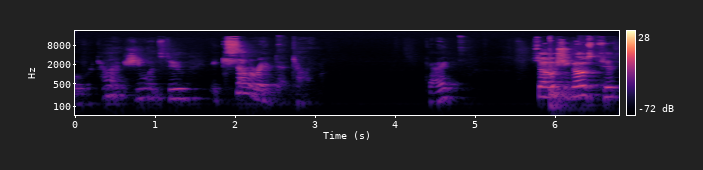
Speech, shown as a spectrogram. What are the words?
over time. She wants to accelerate that time. Okay? So she goes to,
